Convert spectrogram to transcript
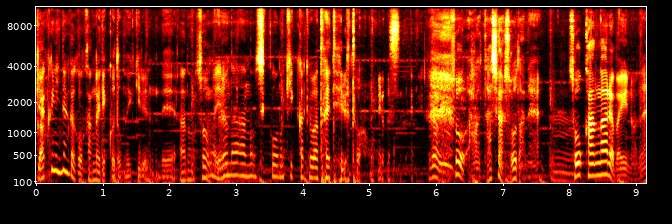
逆になんかこう考えていくこともできるんであのそうね。まあいろんなあの思考のきっかけを与えているとは思いますね。そうあ確かにそうだね、そう考えればいいのね。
